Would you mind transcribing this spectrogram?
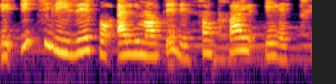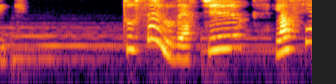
et utilisée pour alimenter des centrales électriques. Toussaint l'ouverture, l'ancien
